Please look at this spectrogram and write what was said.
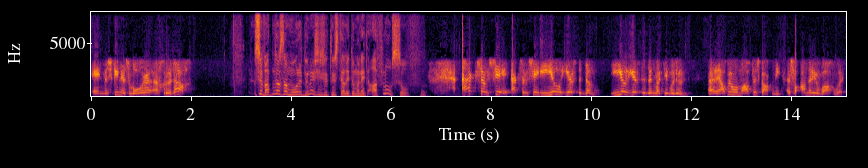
en miskien is môre 'n groot dag. So wat moet ons nou môre doen as jy so toestel het om net aflos of ek sou sê ek sou sê die heel eerste ding Die heel eerste ding wat jy moet doen, en help hom om af te skakel nie, is verander jou wagwoord.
